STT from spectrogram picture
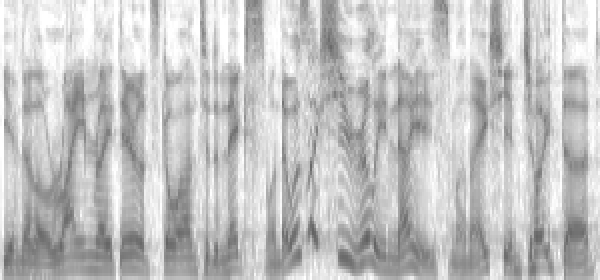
Even a little rhyme right there. Let's go on to the next one. That was actually really nice, man. I actually enjoyed that.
